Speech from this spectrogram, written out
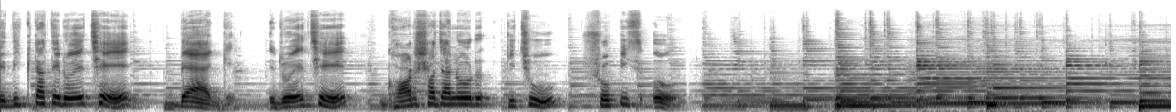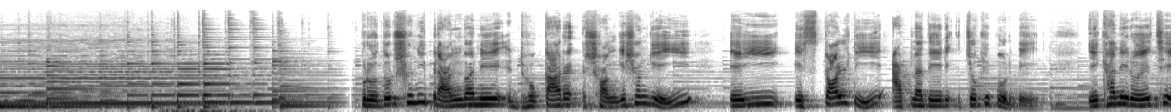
এদিকটাতে রয়েছে ব্যাগ, রয়েছে ঘর সাজানোর কিছু শোপিসও প্রদর্শনী প্রাঙ্গণে ঢোকার সঙ্গে সঙ্গেই এই স্টলটি আপনাদের চোখে পড়বে। এখানে রয়েছে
